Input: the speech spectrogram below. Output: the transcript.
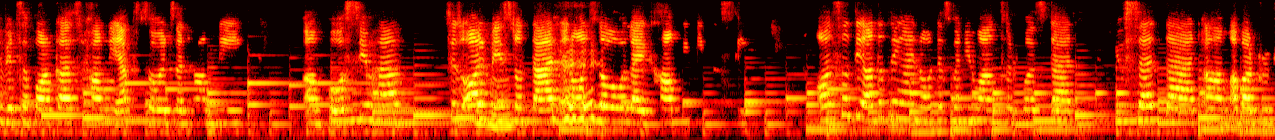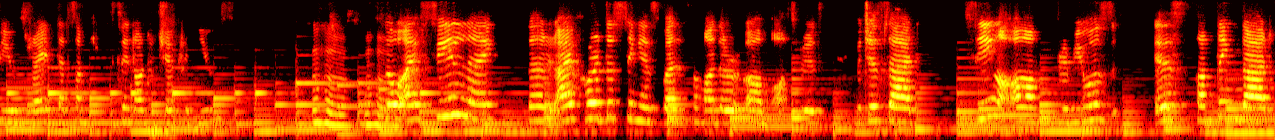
if it's a podcast, how many episodes and how many um, posts you have. So it's all mm-hmm. based on that, and also like how many people see. Also, the other thing I noticed when you answered was that you said that um, about reviews, right? That some people say not to check reviews. Mm-hmm, mm-hmm. So I feel like that I've heard this thing as well from other um, authors, which is that seeing um, reviews is something that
